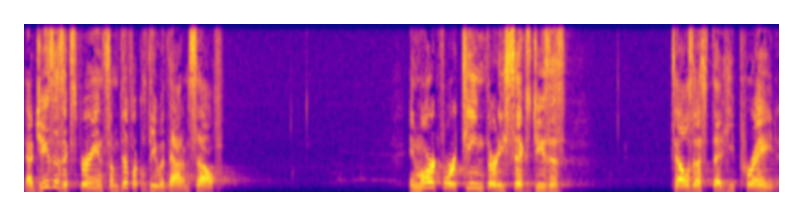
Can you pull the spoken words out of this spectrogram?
Now, Jesus experienced some difficulty with that himself. In Mark 14 36, Jesus tells us that he prayed,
